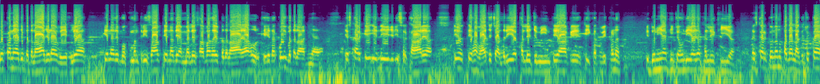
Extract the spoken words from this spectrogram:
ਲੋਕਾਂ ਨੇ ਅੱਜ ਬਦਲਾਅ ਜਿਹੜਾ ਵੇਖ ਲਿਆ ਕਿ ਇਹਨਾਂ ਦੇ ਮੁੱਖ ਮੰਤਰੀ ਸਾਹਿਬ ਤੇ ਇਹਨਾਂ ਦੇ ਐਮਐਲਏ ਸਾਹਿਬਾਂ ਦਾ ਵੀ ਬਦਲਾਅ ਆਇਆ, ਹੋਰ ਕਿਸੇ ਦਾ ਕੋਈ ਬਦਲਾਅ ਨਹੀਂ ਆਇਆ। ਇਸ ਕਰਕੇ ਇਹ ਇਹ ਜਿਹੜੀ ਸਰਕਾਰ ਆ, ਇਹ ਉੱਤੇ ਹਵਾ 'ਚ ਚੱਲ ਰਹੀ ਆ, ਥੱਲੇ ਜ਼ਮੀਨ ਤੇ ਆ ਕੇ ਹਕੀਕਤ ਵੇਖਣ ਕਿ ਦੁਨੀਆ ਕੀ ਚਾਹੁੰਦੀ ਆ ਜਾਂ ਥੱਲੇ ਕੀ ਆ। ਇਸ ਕਰਕੇ ਉਹਨਾਂ ਨੂੰ ਪਤਾ ਲੱਗ ਚੁੱਕਾ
